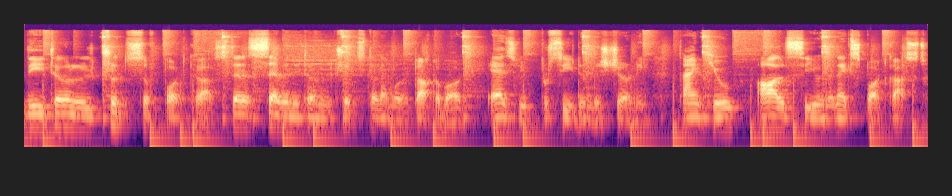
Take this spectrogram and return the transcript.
the eternal truths of podcasts. There are seven eternal truths that I'm going to talk about as we proceed in this journey. Thank you. I'll see you in the next podcast.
